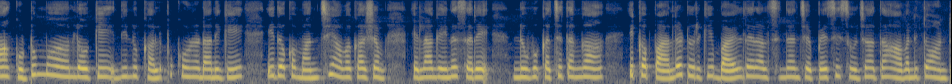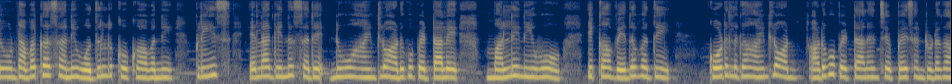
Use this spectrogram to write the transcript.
ఆ కుటుంబంలోకి నిన్ను కలుపుకోవడానికి ఇది ఒక మంచి అవకాశం. ఎలాగైనా సరే నువ్వు ఖచ్చితంగా ఇక పల్లెటూరికి బయలుదేరాల్సిందే అని చెప్పేసి సుజాత అవనితో అంటూ ఉంటే అవకాశాన్ని వదులుకోకు అవని. ప్లీజ్ ఎలాగైనా సరే నువ్వు ఆ ఇంట్లో అడుగు పెట్టాలి. మళ్ళీ నీవు ఇక వేదవతి కోడలుగా ఆ ఇంట్లో అడ్- అడుగు పెట్టాలని చెప్పేసి అంటుండగా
